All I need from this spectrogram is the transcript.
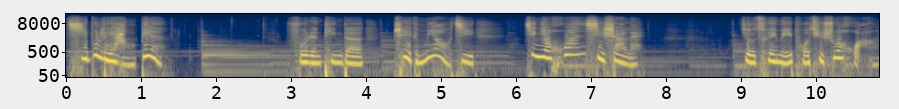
岂不两便？夫人听得这个妙计，竟要欢喜上来。就催媒婆去说谎。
